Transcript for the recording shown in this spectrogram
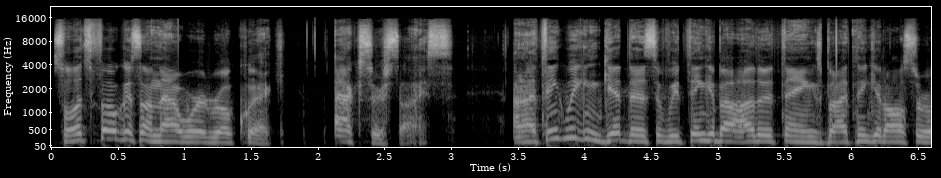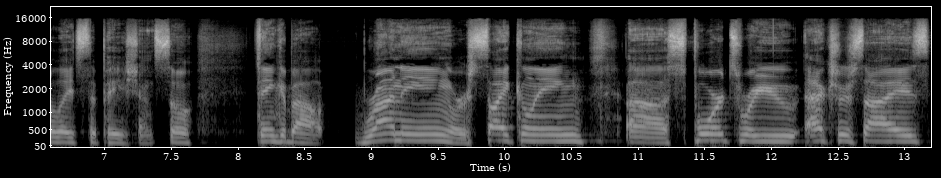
So let's focus on that word real quick exercise. And I think we can get this if we think about other things, but I think it also relates to patience. So think about running or cycling, uh, sports where you exercise.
